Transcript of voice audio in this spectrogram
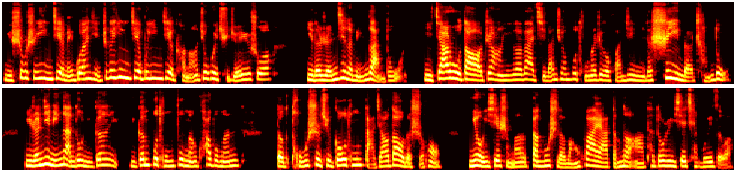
你是不是应届没关系。这个应届不应届，可能就会取决于说你的人际的敏感度，你加入到这样一个外企完全不同的这个环境，你的适应的程度，你人际敏感度，你跟你跟不同部门、跨部门的同事去沟通打交道的时候。你有一些什么办公室的文化呀，等等啊，它都是一些潜规则。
